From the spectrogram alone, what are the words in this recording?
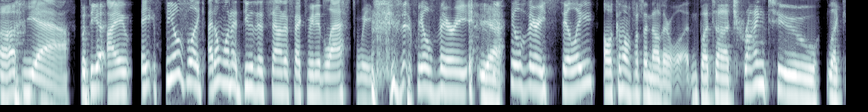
uh, Yeah. but the I it feels like I don't want to do the sound effect we did last week because it feels very Yeah. it feels very silly. I'll come up with another one. but uh trying to like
